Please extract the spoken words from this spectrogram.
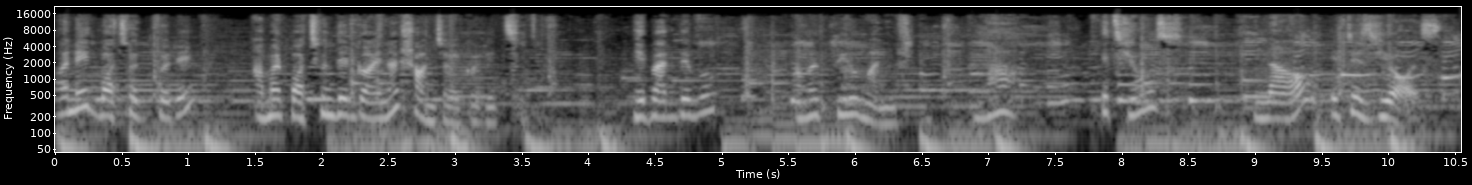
অনেক বছর ধরে আমার পছন্দের গয়না সঞ্চয় করেছি। এবার দেব আমার প্রিয় মানুষ না it's yours. Now it is yours.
